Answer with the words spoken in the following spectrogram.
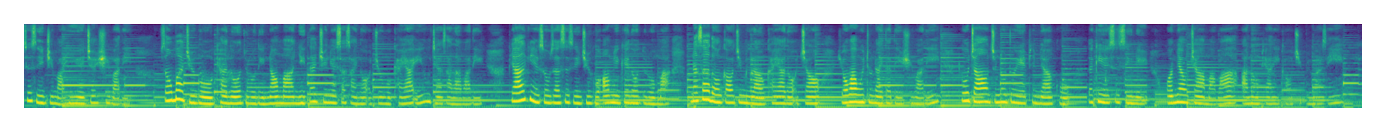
စစ်ဆေးခြင်းမှာရည်ရွယ်ချက်ရှိပါသည် ဆုံးမခြင်းကိုခံသောသူတို့သည်နောက်မှညီသက်ခြင်းနှင့်ဆက်ဆိုင်သောအကျိုးကိုခံရ၏ဟုကြံစားလာပါသည်။ဘုရားခင်စုံစမ်းစစ်ဆေးခြင်းကိုအောင်မြင်ခဲ့သောသူတို့မှာနှဆသောကောင်းချီးမင်္ဂလာကိုခံရသောအကြောင်းယောဘဝိတုနိုင်တတ်သည်ရှိပါသည်။ထို့ကြောင့်ကျွန်ုပ်တို့ရဲ့ဖြစ်များကိုလက်ခင်စစ်ဆေးနှင့်ဝမ်းမြောက်ကြမှာပါ။အလုံးဘုရား၏ကောင်းချီးပေးပါစေ။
